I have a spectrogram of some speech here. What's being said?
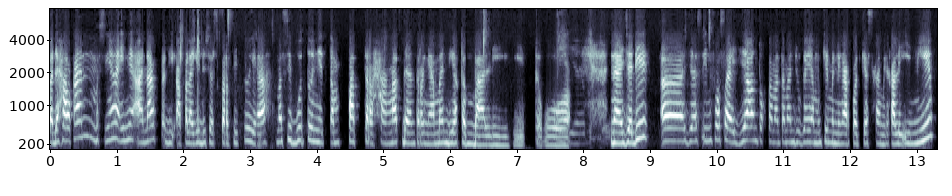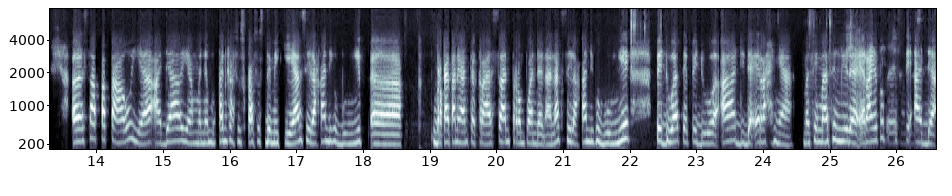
Padahal kan mestinya ini anak di apalagi di usia seperti itu ya masih butuh nih tempat terhangat dan ternyaman dia kembali gitu. Iya, nah jadi uh, just info saja untuk teman-teman juga yang mungkin mendengar podcast kami kali ini, uh, siapa tahu ya ada yang menemukan kasus-kasus demikian silahkan dihubungi uh, berkaitan dengan kekerasan perempuan dan anak silahkan dihubungi P2 TP2A di daerahnya. Masing-masing di daerah itu pasti ada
